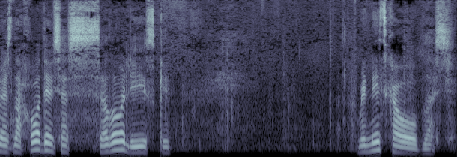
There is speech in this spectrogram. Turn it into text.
ми знаходимося село Ліски. Хмельницька область.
